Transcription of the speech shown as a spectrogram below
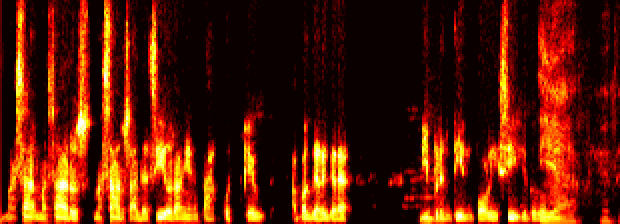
masa masa harus masa harus ada sih orang yang takut? Kayak apa gara-gara diberhentiin polisi gitu loh. Iya, gitu.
